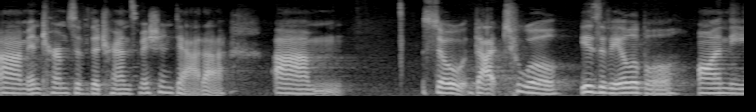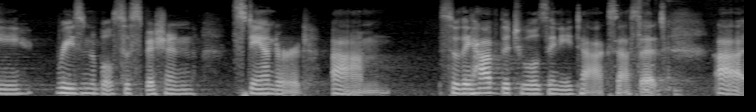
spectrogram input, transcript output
um, in terms of the transmission data. So that tool is available on the reasonable suspicion standard. Um, so they have the tools they need to access it. Uh,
